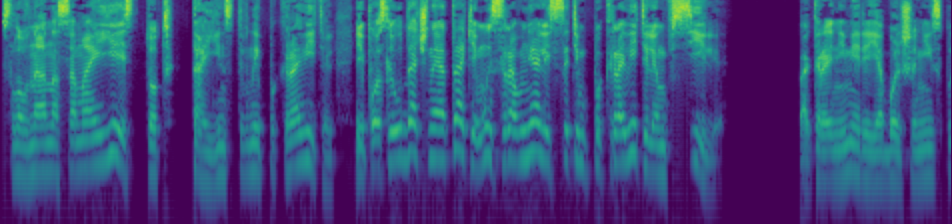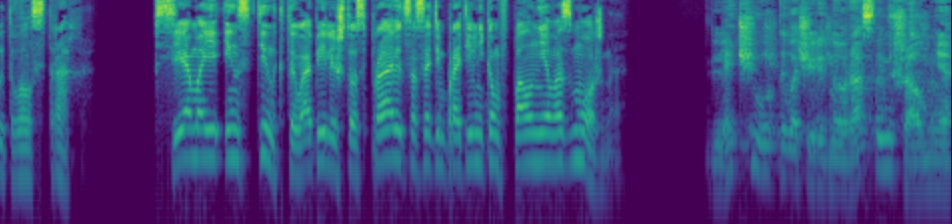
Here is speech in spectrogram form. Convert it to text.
Словно она сама и есть тот таинственный покровитель. И после удачной атаки мы сравнялись с этим покровителем в силе. По крайней мере, я больше не испытывал страха. Все мои инстинкты вопили, что справиться с этим противником вполне возможно. «Для чего ты в очередной раз помешал мне?»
